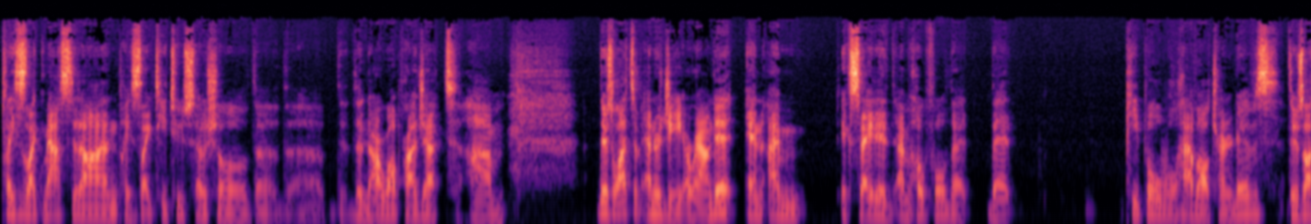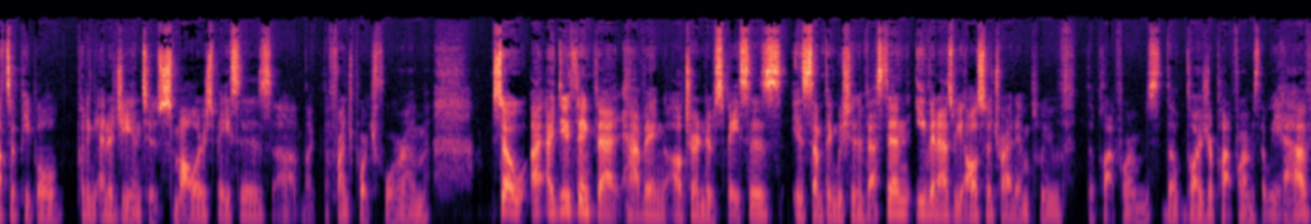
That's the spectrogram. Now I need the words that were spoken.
places like Mastodon, places like T2 Social, the the, the Narwhal project. Um, there's lots of energy around it, and I'm excited. I'm hopeful that that people will have alternatives. There's lots of people putting energy into smaller spaces, uh, like the Front Porch Forum. So I, I, do think that having alternative spaces is something we should invest in, even as we also try to improve the platforms, the larger platforms that we have.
